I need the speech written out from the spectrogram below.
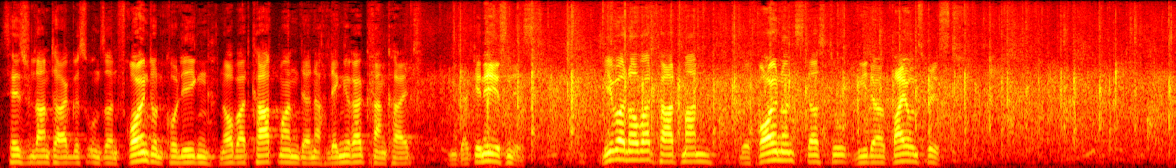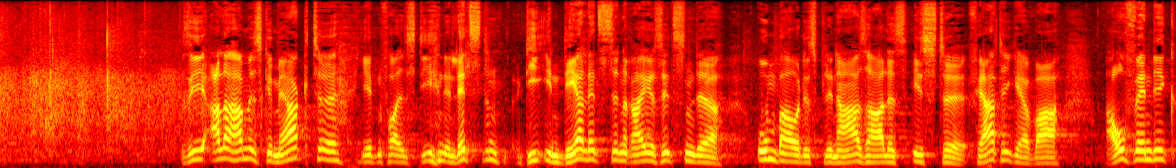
des Hessischen Landtages, unseren Freund und Kollegen Norbert Kartmann, der nach längerer Krankheit wieder genesen ist. Lieber Norbert Kartmann, wir freuen uns, dass du wieder bei uns bist. Sie alle haben es gemerkt, äh, jedenfalls die in, den letzten, die in der letzten Reihe sitzen. Der Umbau des Plenarsaales ist äh, fertig. Er war aufwendig,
